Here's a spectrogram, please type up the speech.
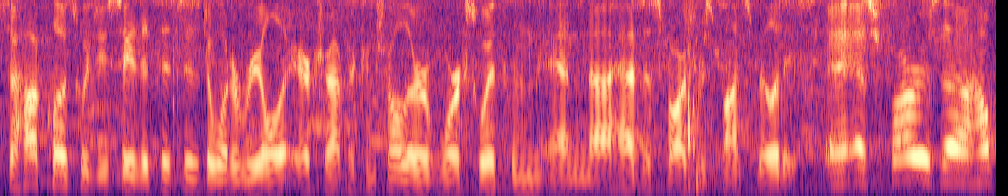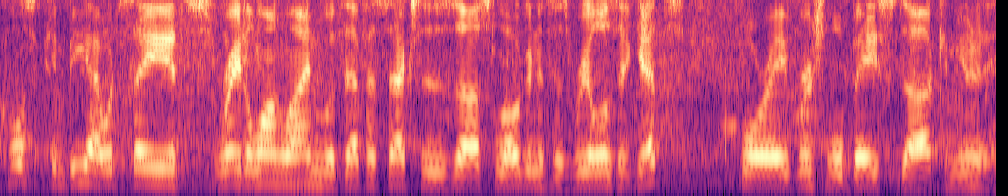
So how close would you say that this is to what a real air traffic controller works with and, and uh, has as far as responsibilities? As far as uh, how close it can be, I would say it's right along line with FSX's uh, slogan, it's as real as it gets for a virtual-based uh, community.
